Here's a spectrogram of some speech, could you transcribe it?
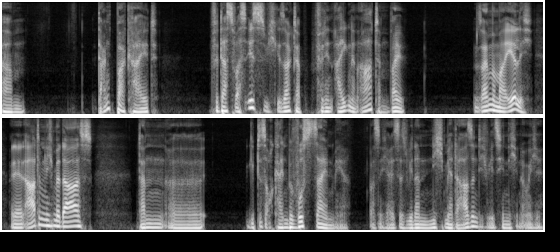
Ähm, Dankbarkeit für das, was ist, wie ich gesagt habe, für den eigenen Atem. Weil, seien wir mal ehrlich, wenn der Atem nicht mehr da ist, dann äh, gibt es auch kein Bewusstsein mehr. Was nicht heißt, dass wir dann nicht mehr da sind. Ich will jetzt hier nicht in irgendwelche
